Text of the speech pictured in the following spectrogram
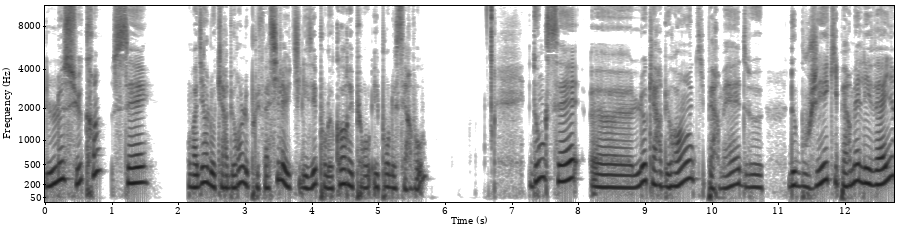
le sucre, c'est, on va dire, le carburant le plus facile à utiliser pour le corps et pour, le cerveau. Donc c'est euh, le carburant qui permet de bouger, qui permet l'éveil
